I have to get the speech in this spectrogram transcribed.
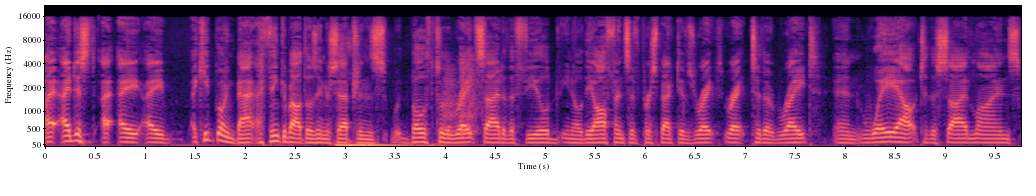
I, I just I, I I keep going back. I think about those interceptions, both to the right side of the field. You know, the offensive perspectives, right right to the right and way out to the sidelines.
